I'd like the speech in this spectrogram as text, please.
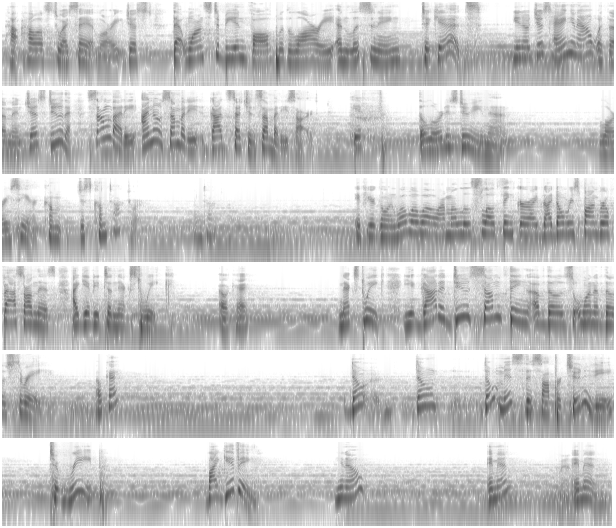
How, how else do I say it, Lori? Just that wants to be involved with Lori and listening to kids you know, just hanging out with them and just doing that. Somebody, I know somebody, God's touching somebody's heart. If the Lord is doing that. Lori's here. Come, just come talk to her. Come talk to her. If you're going, whoa, whoa, whoa, I'm a little slow thinker. I, I don't respond real fast on this. I give you to next week. Okay? Next week, you got to do something of those, one of those three. Okay? Don't, don't don't miss this opportunity to reap by giving. You know? Amen? Amen. Amen.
